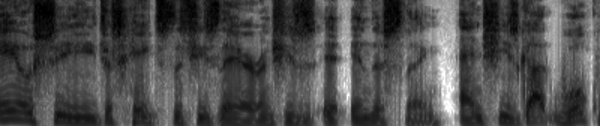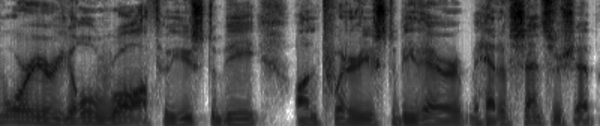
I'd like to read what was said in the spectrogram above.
AOC just hates that she's there and she's in this thing. And she's got woke warrior Joel Roth, who used to be on Twitter, used to be their head of censorship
